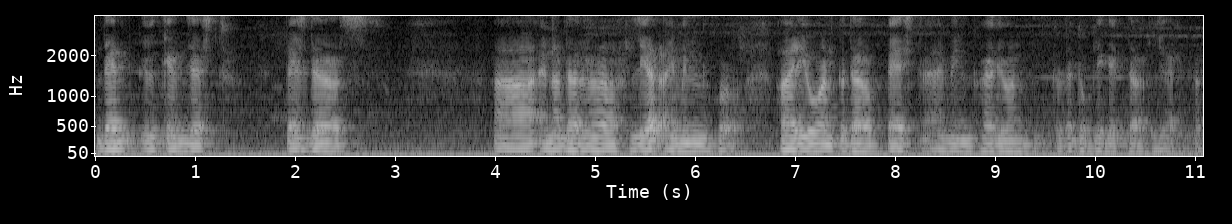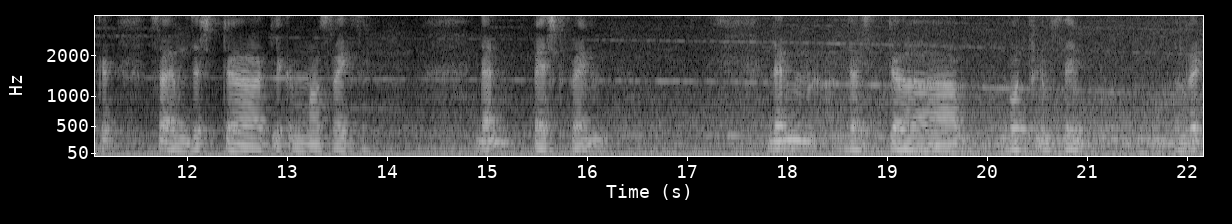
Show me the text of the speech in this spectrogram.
Then you can just paste the another uh, layer I mean where you want to the paste I mean where you want to the duplicate the layer okay? So I'm just uh, click on mouse right then paste frame. Then just uh, both frames same alright?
